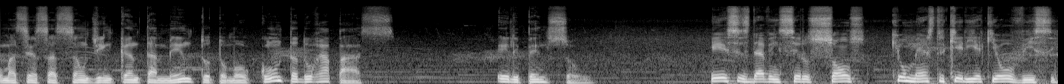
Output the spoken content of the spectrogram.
Uma sensação de encantamento tomou conta do rapaz. Ele pensou: Esses devem ser os sons que o mestre queria que eu ouvisse.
